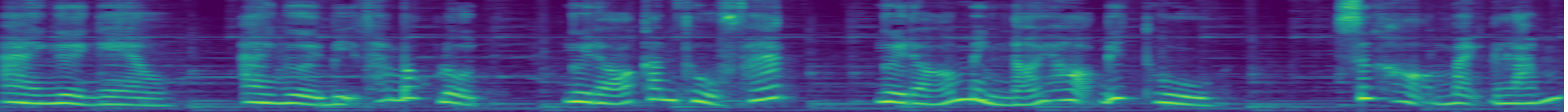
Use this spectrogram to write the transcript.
Ai người nghèo, ai người bị Pháp bóc lột, người đó căm thù Pháp, người đó mình nói họ biết thù. Sức họ mạnh lắm,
